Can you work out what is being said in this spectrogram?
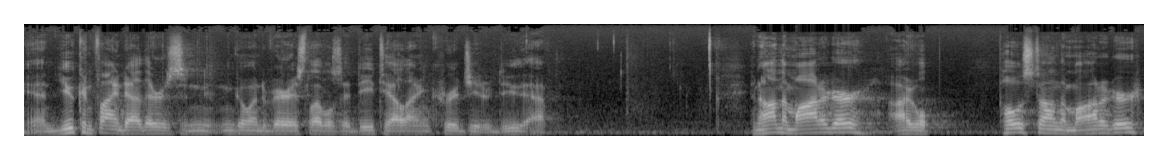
And you can find others and, and go into various levels of detail. I encourage you to do that. And on the monitor, I will post on the monitor,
